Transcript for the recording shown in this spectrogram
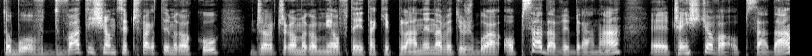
To było w 2004 roku. George Romero miał wtedy takie plany, nawet już była obsada wybrana, e, częściowa obsada.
